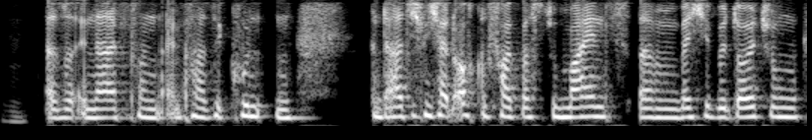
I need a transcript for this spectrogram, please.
Mhm. Also innerhalb von ein paar Sekunden. Und da hatte ich mich halt auch gefragt, was du meinst, ähm, welche Bedeutung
